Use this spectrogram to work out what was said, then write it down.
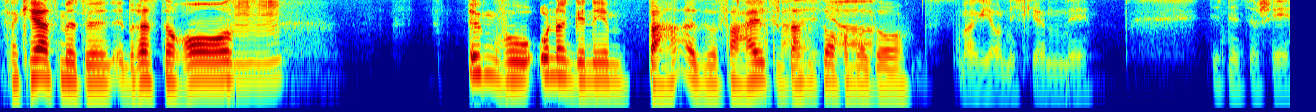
Verkehrsmitteln, in Restaurants Mhm. irgendwo unangenehm also verhalten. Das ist auch Ja, immer so. Das mag ich auch nicht gerne, nee. Ist nicht so schön.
